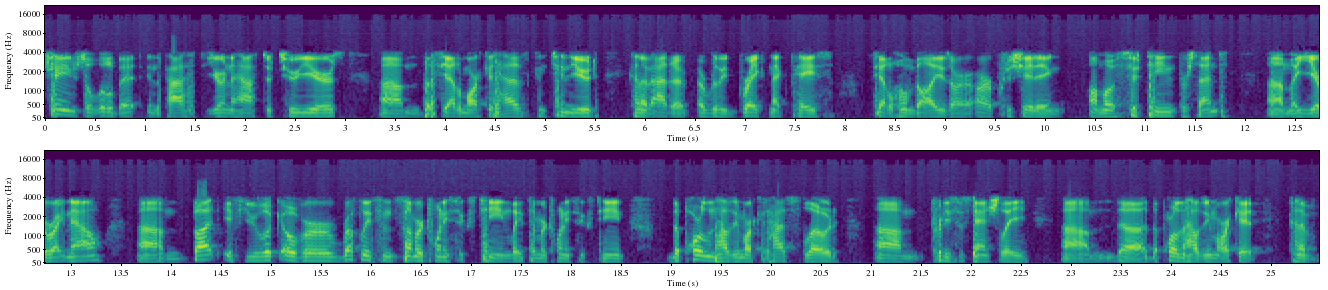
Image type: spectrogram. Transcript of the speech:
changed a little bit in the past year and a half to two years. Um, the Seattle market has continued kind of at a, a really breakneck pace. Seattle home values are, are appreciating almost 15% um, a year right now. Um, but if you look over roughly since summer 2016, late summer 2016, the Portland housing market has slowed um, pretty substantially. Um, the the Portland housing market kind of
